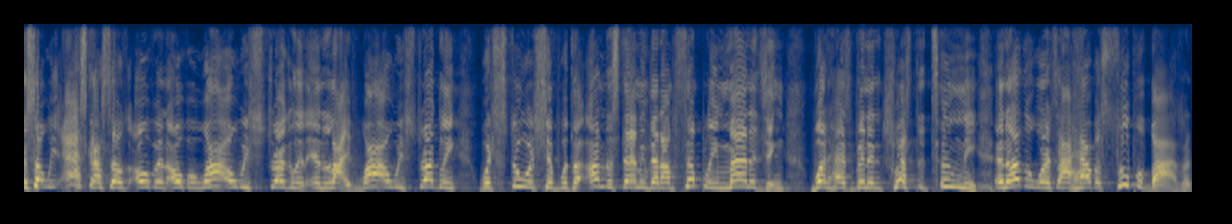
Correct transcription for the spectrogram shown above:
And so we ask ourselves over and over why are we struggling in life? Why are we struggling with stewardship, with the understanding that I'm simply managing what has been entrusted to me? In other words, I have a supervisor,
